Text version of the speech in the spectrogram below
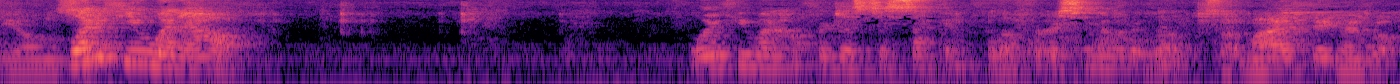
What if you went out? What if you went out for just a second for the first note of it? So my thing is, go.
